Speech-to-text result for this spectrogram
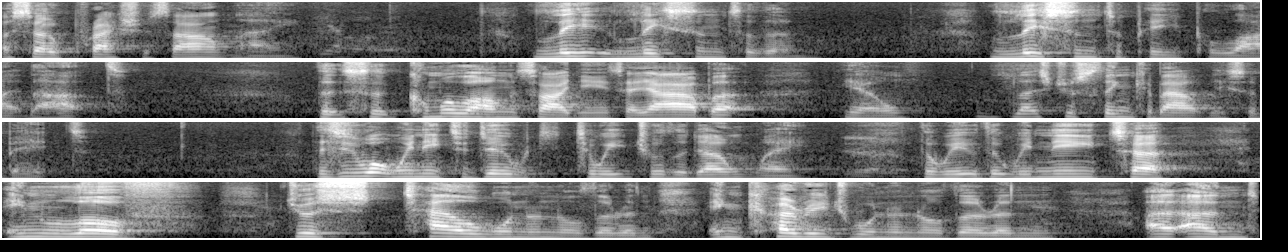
are so precious, aren't they? Yeah. listen to them. Listen to people like that that come alongside you and say, ah, but, you know, let's just think about this a bit. This is what we need to do to each other, don't we? Yeah. That, we that we need to, in love, just tell one another and encourage one another and, and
